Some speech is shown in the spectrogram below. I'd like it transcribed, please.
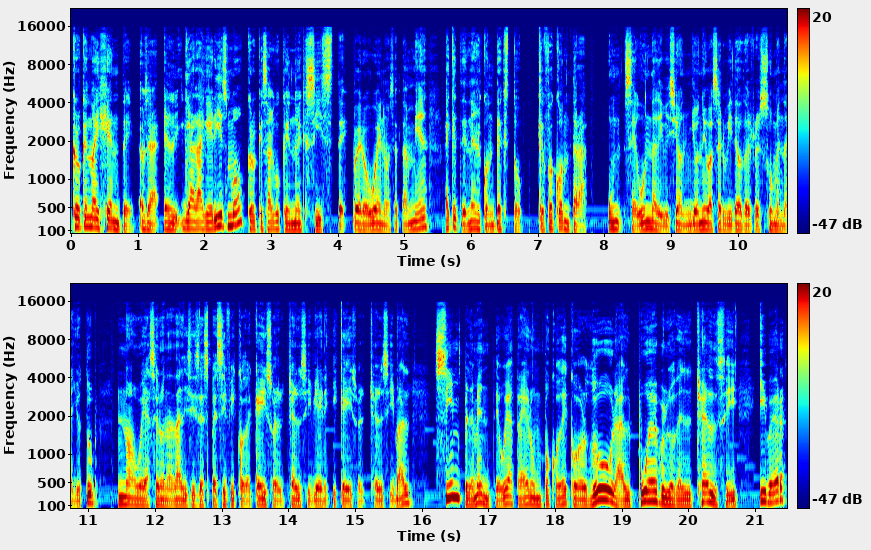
Creo que no hay gente. O sea, el galaguerismo creo que es algo que no existe. Pero bueno, o sea, también hay que tener el contexto que fue contra un segunda división. Yo no iba a hacer video de resumen a YouTube. No voy a hacer un análisis específico de qué hizo el Chelsea bien y qué hizo el Chelsea mal. Simplemente voy a traer un poco de cordura al pueblo del Chelsea y ver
